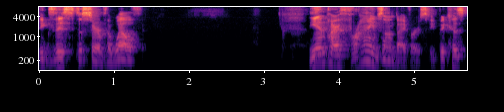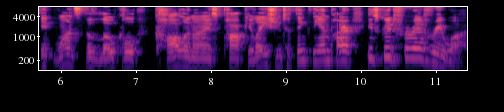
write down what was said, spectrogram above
exists to serve the wealthy. The empire thrives on diversity because it wants the local colonized population to think the empire is good for everyone,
